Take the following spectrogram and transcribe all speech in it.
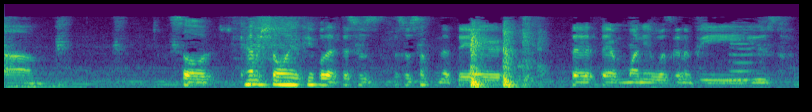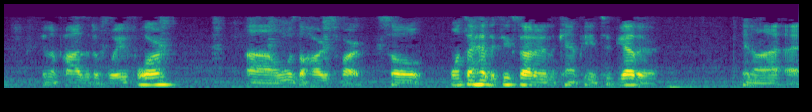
Um, so kind of showing people that this was this was something that their that their money was going to be used in a positive way for uh, was the hardest part. So once I had the Kickstarter and the campaign together, you know, I, I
